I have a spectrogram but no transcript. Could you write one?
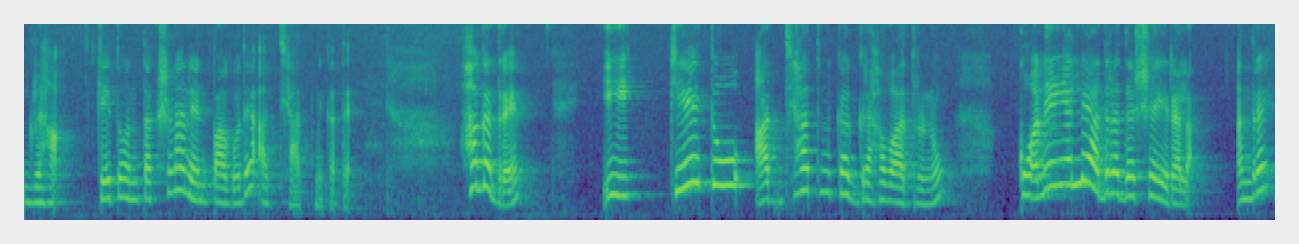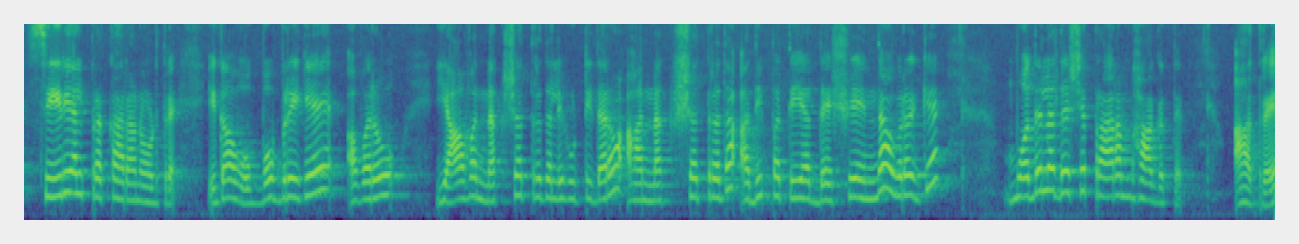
ಗ್ರಹ. ಕೇತು ಅಂದ ತಕ್ಷಣ ನೆನಪಾಗೋದೆ ಆಧ್ಯಾತ್ಮಿಕತೆ. ಹಾಗಾದರೆ ಈ ಕೇತು ಆಧ್ಯಾತ್ಮಿಕ ಗ್ರಹವಾದ್ರೂ ಕೊನೆಯಲ್ಲಿ ಅದರ ದಶೆ ಇರಲ್ಲ. ಅಂದರೆ ಸೀರಿಯಲ್ ಪ್ರಕಾರ ನೋಡಿದ್ರೆ, ಈಗ ಒಬ್ಬೊಬ್ಬರಿಗೆ ಅವರು ಯಾವ ನಕ್ಷತ್ರದಲ್ಲಿ ಹುಟ್ಟಿದಾರೋ ಆ ನಕ್ಷತ್ರದ ಅಧಿಪತಿಯ ದಶೆಯಿಂದ ಅವರಿಗೆ ಮೊದಲ ದಶೆ ಪ್ರಾರಂಭ ಆಗುತ್ತೆ. ಆದರೆ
